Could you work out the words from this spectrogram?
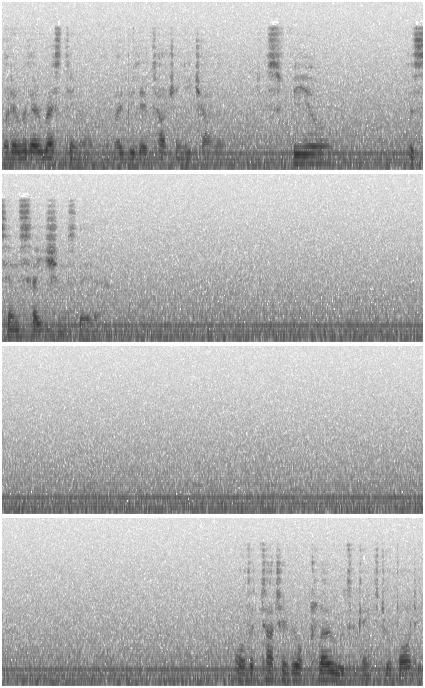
whatever they're resting on, maybe they're touching each other. Just feel the sensations there. Or the touch of your clothes against your body.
